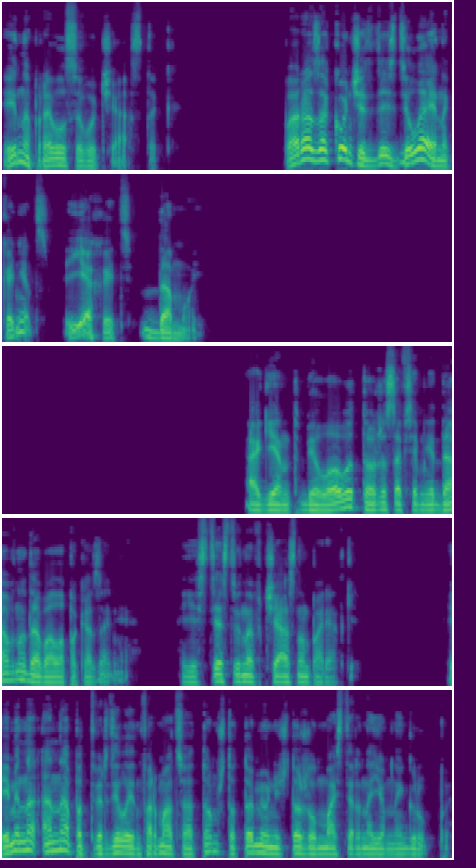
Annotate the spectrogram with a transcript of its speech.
и направился в участок. Пора закончить здесь дела и, наконец, ехать домой. Агент Белова тоже совсем недавно давала показания. Естественно, в частном порядке. Именно она подтвердила информацию о том, что Томми уничтожил мастера наемной группы.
